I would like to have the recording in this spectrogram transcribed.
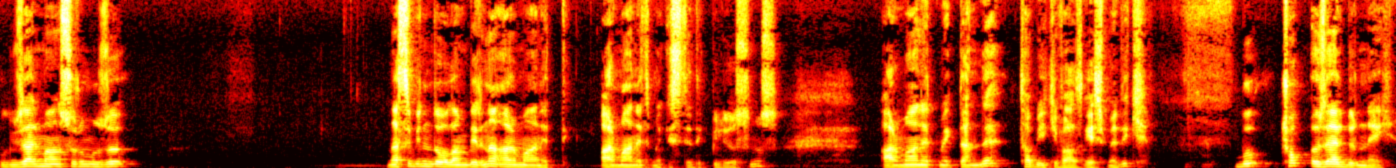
Bu güzel mansurumuzu nasibinde olan birine armağan ettik. Armağan etmek istedik biliyorsunuz. Armağan etmekten de tabii ki vazgeçmedik. Bu çok özel bir ney.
